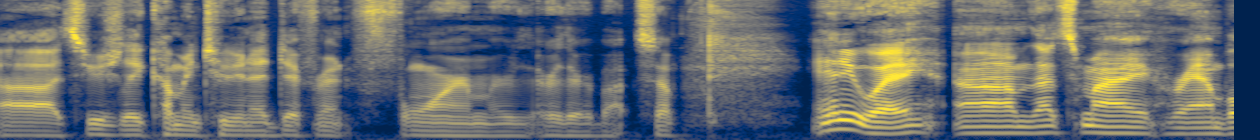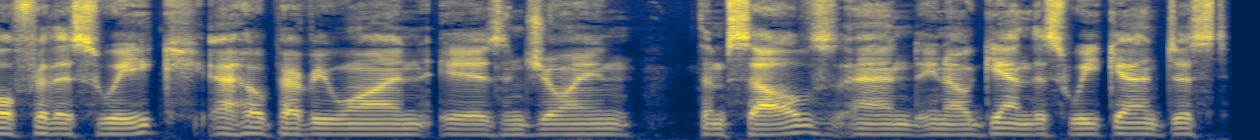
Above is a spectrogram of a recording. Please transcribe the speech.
Uh, it's usually coming to you in a different form or, or thereabouts. So, anyway, um, that's my ramble for this week. I hope everyone is enjoying themselves. And, you know, again, this weekend, just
